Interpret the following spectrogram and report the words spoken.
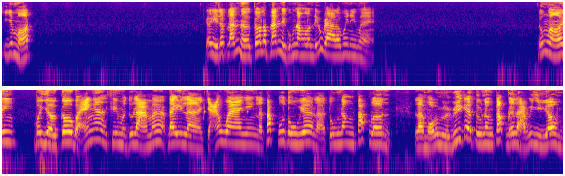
Chứ chứ mệt. Cái gì lấp lánh nữa có lấp lánh thì cũng nâng lên điếu ra đâu mấy ni mà đúng rồi bây giờ cơ bản á, khi mà tôi làm á đây là trải qua nhưng là tóc của tôi á là tôi nâng tóc lên. Là mọi người biết á tôi nâng tóc để làm cái gì không?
